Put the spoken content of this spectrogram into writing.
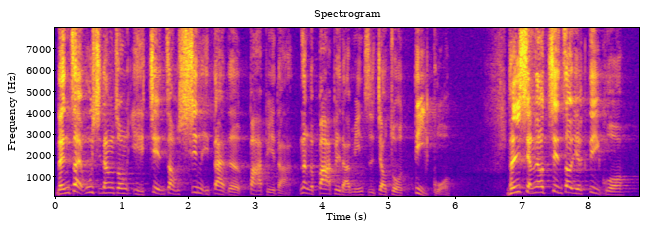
人在无形当中也建造新一代的巴别达，那个巴别达名字叫做帝国。人想要建造一个帝国，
